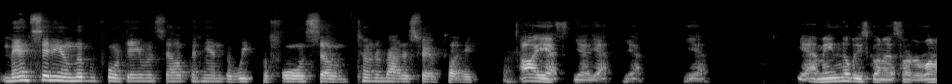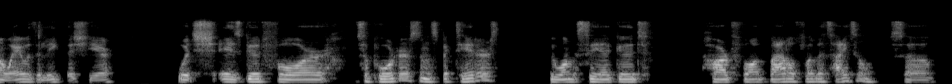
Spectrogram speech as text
Man City and Liverpool gave us the helping hand the week before, so turnabout is fair play. Oh yes, yeah, yeah, yeah, yeah, yeah. I mean, nobody's going to sort of run away with the league this year, which is good for supporters and spectators who want to see a good hard fought battle for the title. So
